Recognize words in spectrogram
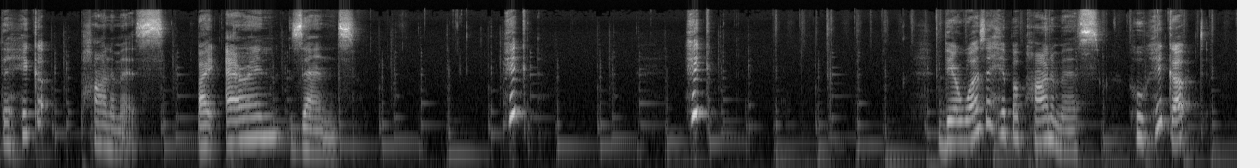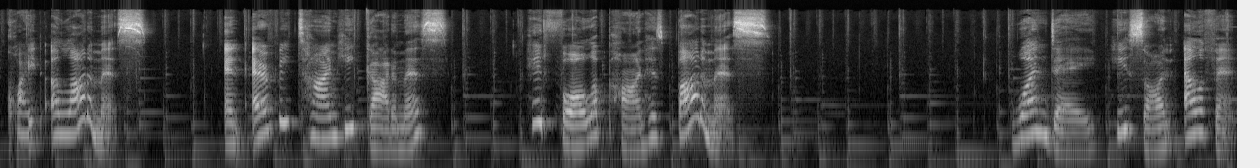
The Hiccupotamus by Aaron Zenz. Hic! Hic! There was a hippopotamus who hiccuped quite a lot miss. And every time he got a miss, he'd fall upon his bottomus. One day he saw an elephant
